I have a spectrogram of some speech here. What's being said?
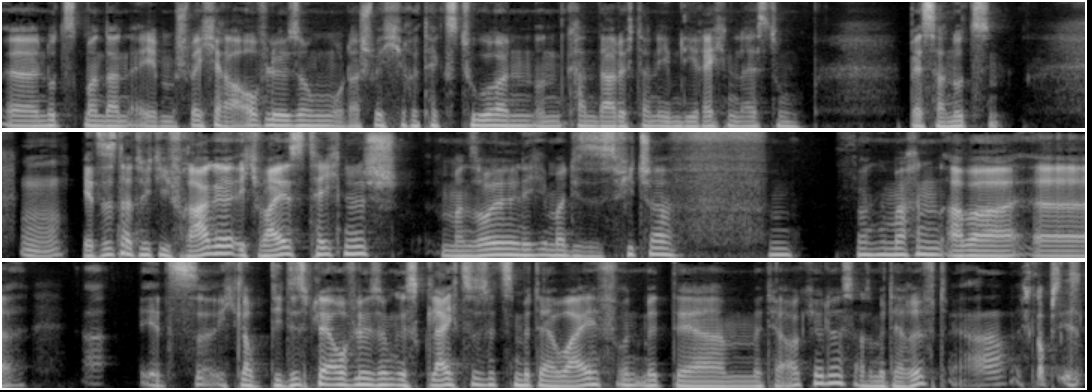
äh, nutzt man dann eben schwächere Auflösungen oder schwächere Texturen und kann dadurch dann eben die Rechenleistung besser nutzen. Mhm. Jetzt ist natürlich die Frage, ich weiß technisch, man soll nicht immer dieses Feature machen, aber äh, jetzt, ich glaube, die Displayauflösung ist gleichzusetzen mit der Vive und mit der, mit der Oculus, also mit der Rift. Ja, ich glaube, sie ist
